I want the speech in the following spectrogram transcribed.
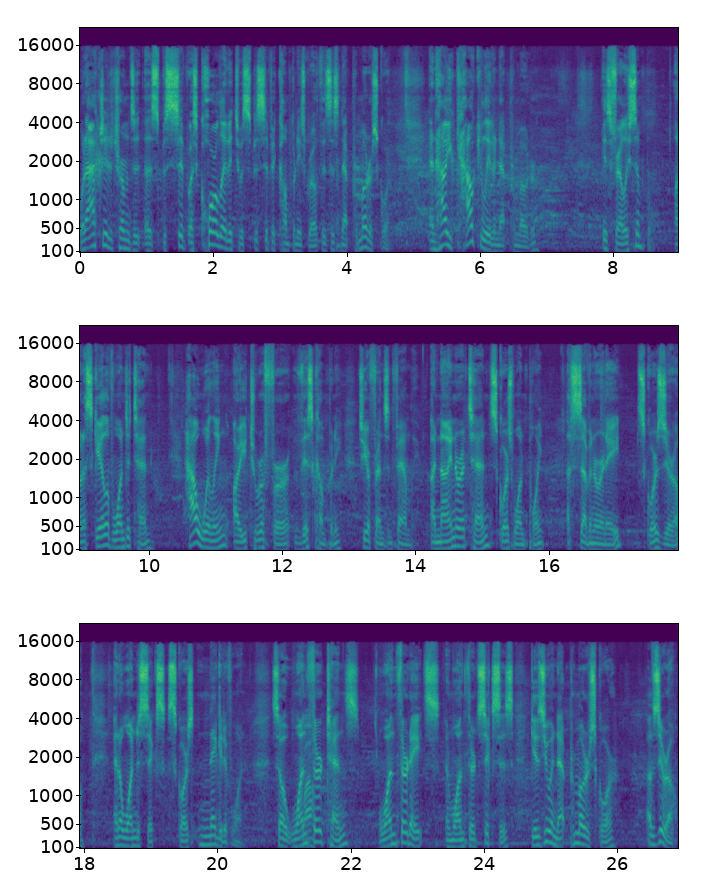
What actually determines a, a specific, was correlated to a specific company's growth is this net promoter score. And how you calculate a net promoter is fairly simple. On a scale of 1 to 10, how willing are you to refer this company to your friends and family? A 9 or a 10 scores 1 point. A seven or an eight scores zero, and a one to six scores negative one. So one Wow. third tens, one third eights, and one third sixes gives you a net promoter score of zero.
